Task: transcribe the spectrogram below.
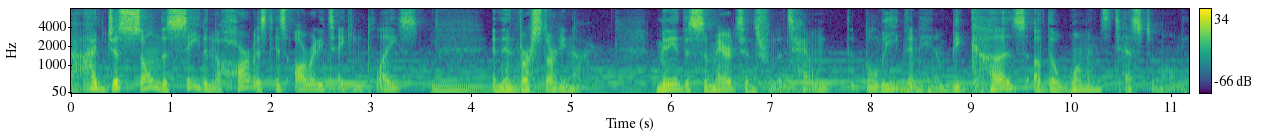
I've just sown the seed and the harvest is already taking place. And then verse 39. Many of the Samaritans from the town believed in him because of the woman's testimony.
